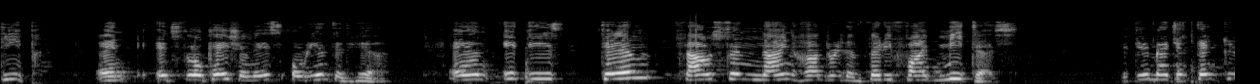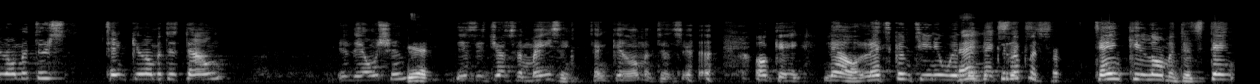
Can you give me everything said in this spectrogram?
Deep. And its location is oriented here. And it is 10,935 meters. Can you imagine 10 kilometers? 10 kilometers down in the ocean? Yeah. This is just amazing. 10 kilometers. okay, now let's continue with the next kilometers. exercise. 10 kilometers, 10,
